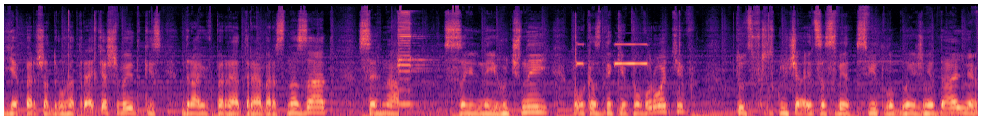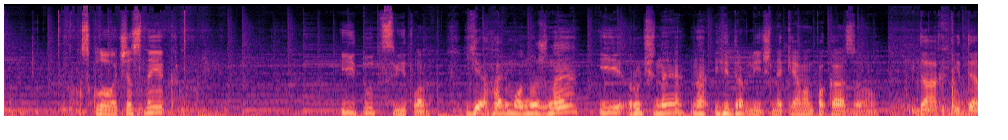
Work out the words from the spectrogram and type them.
Є перша, друга, третя швидкість, драйв вперед, реверс назад, сигнал сильний, гучний, показники поворотів. Тут включається світло ближнє дальнє, склоочисник. І тут світло. Є гальмо ножне і ручне на гідравлічне, як я вам показував. Дах іде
